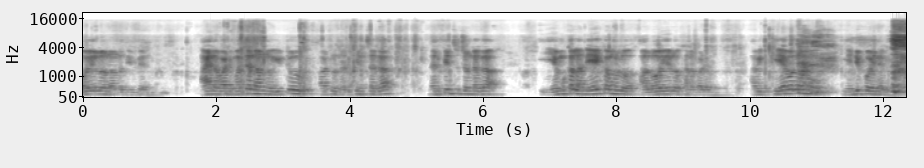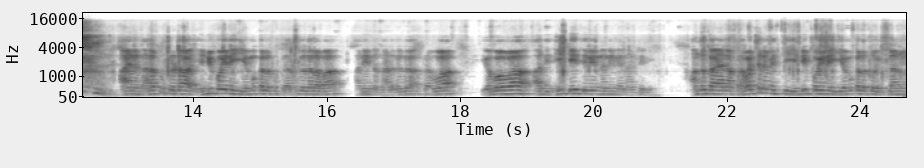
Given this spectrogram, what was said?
లోయలో నన్ను దింపాను. ఆయన వాటి మధ్య నన్ను ఇటు అటు నడిపించగా నడిపించుచుండగా ఎముకలు అనేకములు ఆ లోయలో కనపడేవి అవి కేవలం ఎండిపోయినవి. ఆయన నరపుత్రుడా ఎండిపోయిన ఈ ఎముకలకు బ్రతకగలవా అని నన్ను అడగగా ప్రభువా యహోవా అది నీకే తెలియనని నేను అంటిని. అందుకు ఆయన ప్రవచనమెత్తి ఎండిపోయిన ఈ ఎముకలతో ఇట్లను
